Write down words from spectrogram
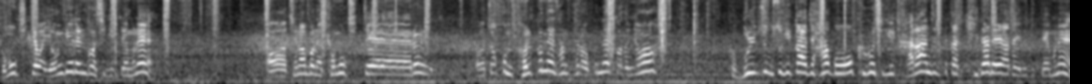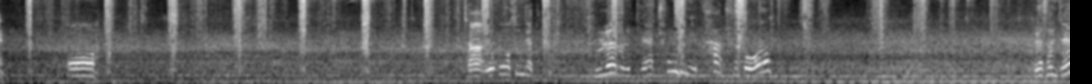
교목식재와 연계된 것이기 때문에 어, 지난번에 교목 식재를 어, 조금 덜 끝낸 상태로 끝냈거든요. 그 물죽수기까지 하고 그것이 가라앉을 때까지 기다려야 되기 때문에 어, 자 요것은 이제 둘레를 이렇게 충분히 파주고 그래서 이제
